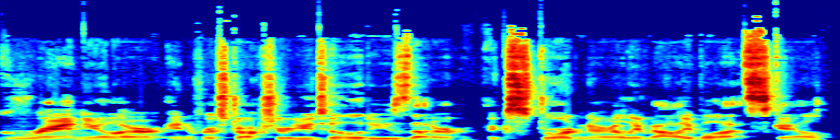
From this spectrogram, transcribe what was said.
granular infrastructure utilities that are extraordinarily valuable at scale,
